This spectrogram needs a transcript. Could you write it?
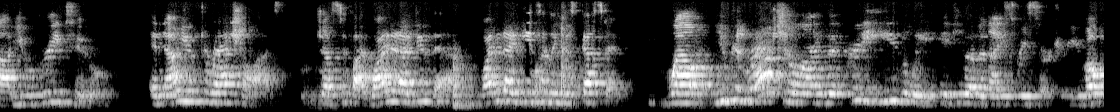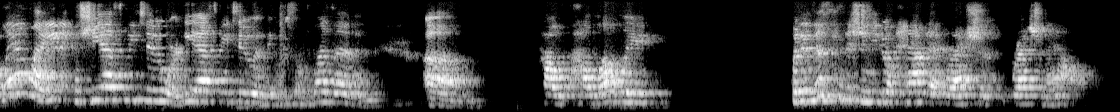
uh, you agreed to, and now you have to rationalize, justify, why did I do that? Why did I eat something disgusting? Well, you can rationalize it pretty easily if you have a nice researcher. You go, well, I ate it because she asked me to, or he asked me to, and they were so pleasant, and, um, how, how lovely. But in this condition, you don't have that ration, rationale,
